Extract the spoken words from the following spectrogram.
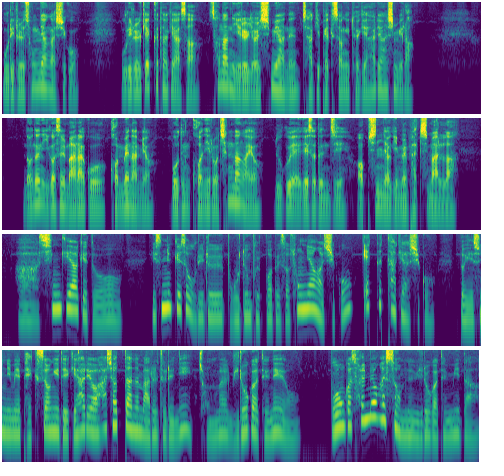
우리를 속량하시고 우리를 깨끗하게 하사 선한 일을 열심히 하는 자기 백성이 되게 하려 하심이라. 너는 이것을 말하고 권면하며 모든 권위로 책망하여 누구에게서든지 업신여김을 받지 말라. 아, 신기하게도 예수님께서 우리를 모든 불법에서 속량하시고 깨끗하게 하시고 또 예수님의 백성이 되게 하려 하셨다는 말을 들으니 정말 위로가 되네요. 무언가 설명할 수 없는 위로가 됩니다.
